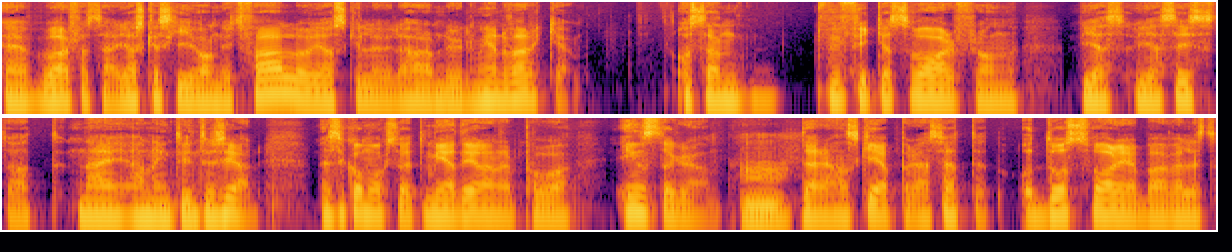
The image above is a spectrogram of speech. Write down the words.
eh, bara för att säga, jag ska skriva om ditt fall och jag skulle vilja höra om du vill medverka. Och sen fick jag svar från via, via SIS då, att nej, han är inte intresserad. Men så kom också ett meddelande på Instagram där han skrev på det här sättet. Och då svarade jag bara väldigt,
